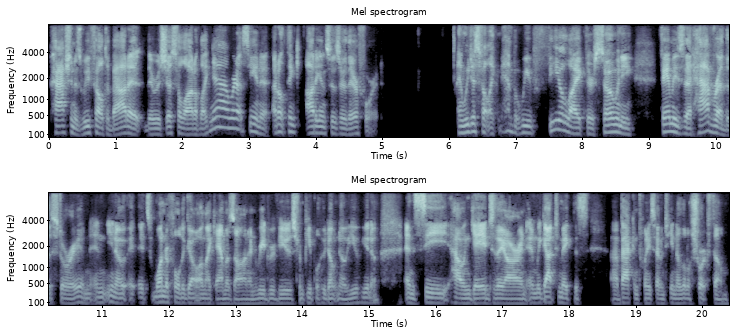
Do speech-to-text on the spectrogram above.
passion as we felt about it, there was just a lot of like, nah, we're not seeing it. I don't think audiences are there for it. And we just felt like, man, but we feel like there's so many families that have read the story and, and you know it, it's wonderful to go on like amazon and read reviews from people who don't know you you know and see how engaged they are. And, and we got to make this uh, back in 2017 a little short film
